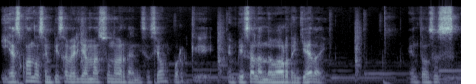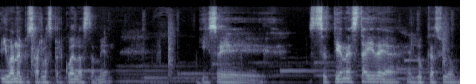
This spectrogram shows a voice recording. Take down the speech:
y es cuando se empieza a ver ya más una organización, porque empieza la nueva Orden Jedi. Entonces iban a empezar las precuelas también. Y se, se tiene esta idea en Lucasfilm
